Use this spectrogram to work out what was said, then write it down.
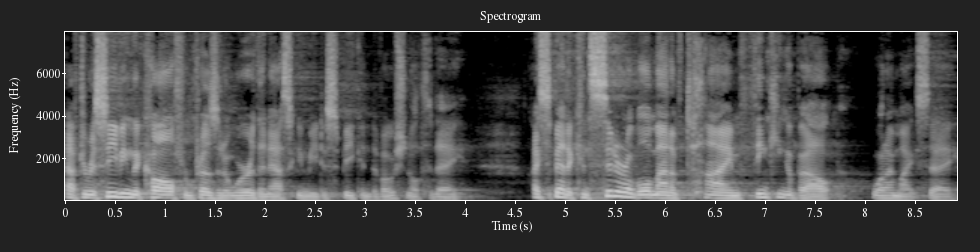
after receiving the call from President Worthen asking me to speak in devotional today, I spent a considerable amount of time thinking about what I might say.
